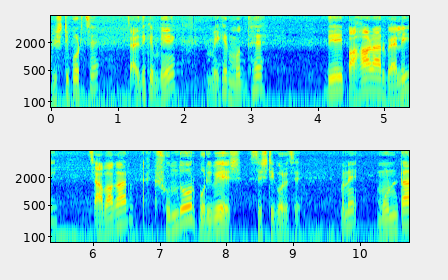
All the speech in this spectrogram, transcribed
বৃষ্টি পড়ছে, চারিদিকে মেঘ। মেঘের মধ্যে দিয়ে এই পাহাড় আর ভ্যালি, চা বাগান এক সুন্দর পরিবেশ সৃষ্টি করেছে। মানে মনটা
